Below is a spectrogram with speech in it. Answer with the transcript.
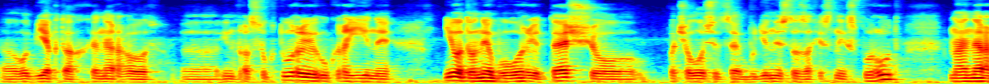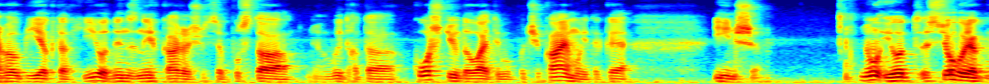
в об'єктах енергоінфраструктури України. І от вони обговорюють те, що почалося це будівництво захисних споруд на енергооб'єктах, і один з них каже, що це пуста витрата коштів, давайте ми почекаємо і таке інше. Ну і от з цього, як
